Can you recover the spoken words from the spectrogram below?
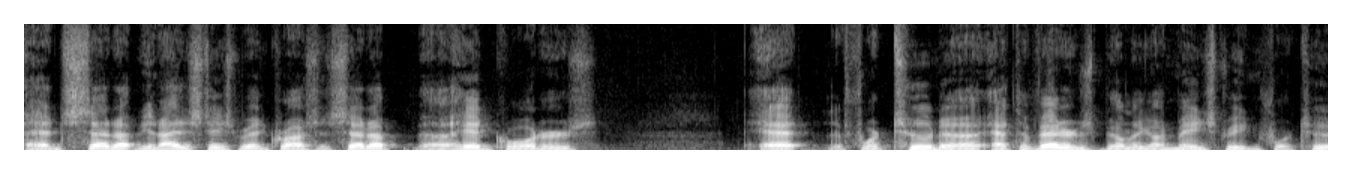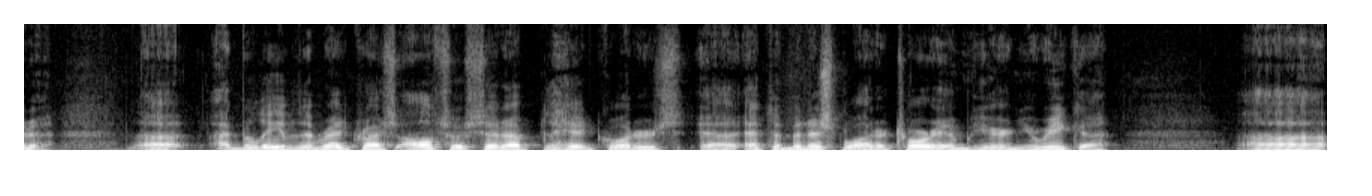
had set up, United States Red Cross had set up uh, headquarters at Fortuna at the Veterans Building on Main Street in Fortuna. Uh, I believe the Red Cross also set up the headquarters uh, at the Municipal Auditorium here in Eureka. Uh,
